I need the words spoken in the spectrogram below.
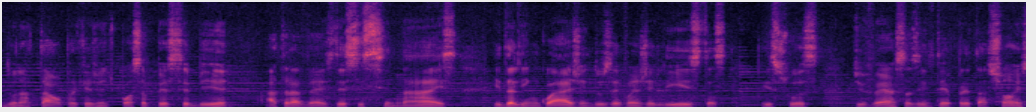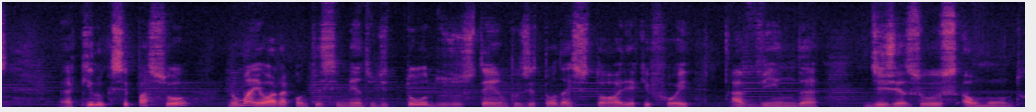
do Natal, para que a gente possa perceber através desses sinais e da linguagem dos evangelistas e suas diversas interpretações aquilo que se passou no maior acontecimento de todos os tempos, de toda a história que foi a vinda de Jesus ao mundo.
